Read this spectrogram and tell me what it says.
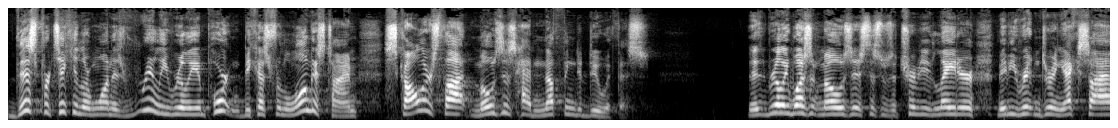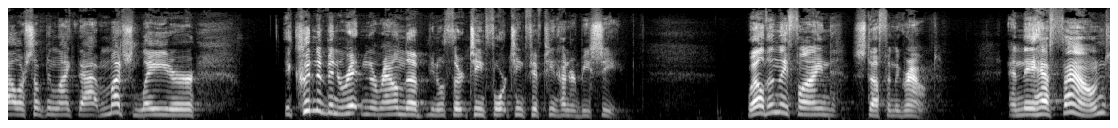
This particular one is really, really important because for the longest time, scholars thought Moses had nothing to do with this. It really wasn't Moses. This was attributed later, maybe written during exile or something like that, much later. It couldn't have been written around the you know, 13, 14, 1500 BC. Well, then they find stuff in the ground. And they have found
